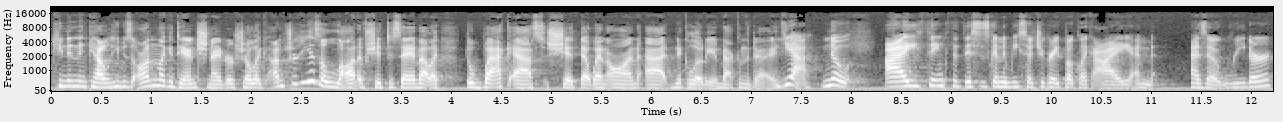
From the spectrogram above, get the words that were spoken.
Kenan and Kel, he was on like a Dan Schneider show. Like, I'm sure he has a lot of shit to say about like the whack ass shit that went on at Nickelodeon back in the day. Yeah, no, I think that this is going to be such a great book. Like, I am, as a reader,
